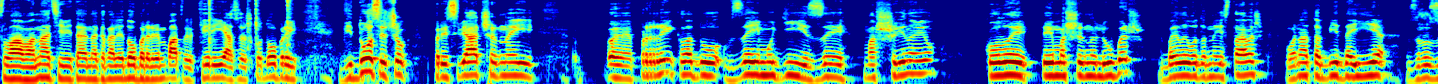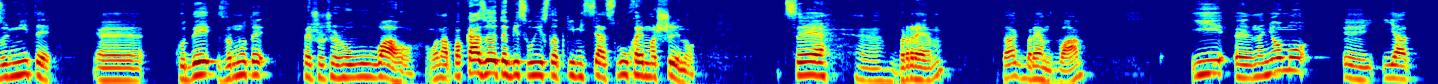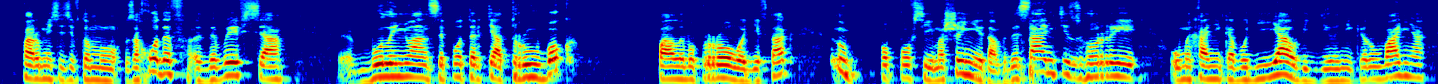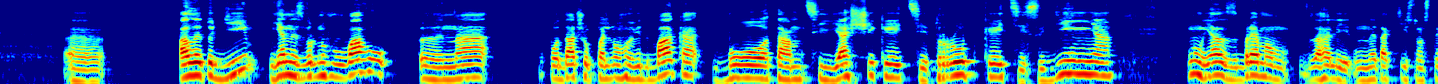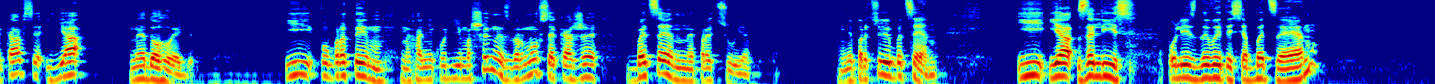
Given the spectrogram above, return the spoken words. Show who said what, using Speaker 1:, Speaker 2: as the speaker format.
Speaker 1: Слава нації, вітаю на каналі Добрий Рембат. В ефірі я Сашко Добрий. Відосичок присвячений е, прикладу взаємодії з машиною. Коли ти машину любиш, дбайливо до неї ставиш, вона тобі дає зрозуміти, е, куди звернути першочергову увагу. Вона показує тобі свої слабкі місця. Слухай машину. Це е, Брем, так, Брем 2. І на ньому я пару місяців тому заходив, дивився, е, були нюанси потертя трубок, паливопроводів, так? Ну, по, по всій машині, там в десанті згори, у механіка водія, у відділенні керування. Е, але тоді я не звернув увагу е, на подачу пального від бака, бо там ці ящики, ці трубки, ці сидіння. Ну, я з Бремом взагалі не так тісно стикався, я не догледів. І побратим механік водій машини звернувся, каже: БЦН не працює. Не працює БЦН. І я заліз, поліз дивитися БЦН.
